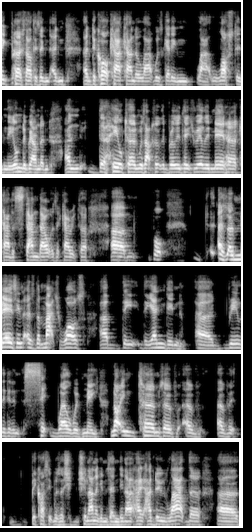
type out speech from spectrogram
big personalities, and and and Dakota Kai kind of like was getting like lost in the underground, and and the heel turn was absolutely brilliant. It's really made her kind of stand out as a character. Um, but as amazing as the match was, uh, the the ending uh, really didn't sit well with me. Not in terms of of of it because it was a shenanigans ending. I, I, I do like the uh,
